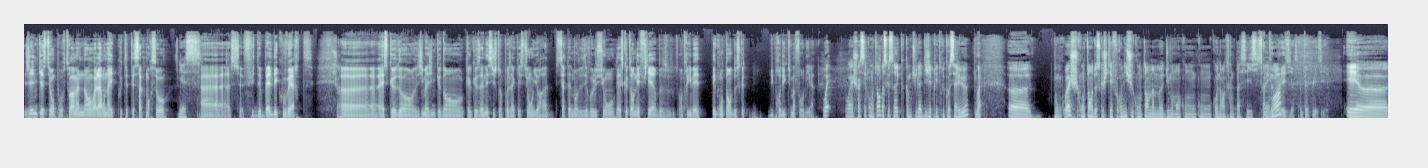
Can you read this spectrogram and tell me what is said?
J'ai une question pour toi maintenant. Voilà, on a écouté tes cinq morceaux. Yes. Euh, ce fut de belles découvertes. Euh, Est-ce que dans, j'imagine que dans quelques années, si je te repose la question, il y aura certainement des évolutions. Est-ce que tu en es fier de, entre guillemets, t'es content de ce que, du produit que tu m'as fourni là? Ouais, ouais, je suis assez content parce que c'est vrai que comme tu l'as dit, j'ai pris le truc au sérieux. Ouais. Euh, donc ouais, je suis content de ce que je t'ai fourni. Je suis content même du moment qu'on qu'on est en train de passer ici, Ça me fait moi. plaisir, ça me fait plaisir. Et, euh,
